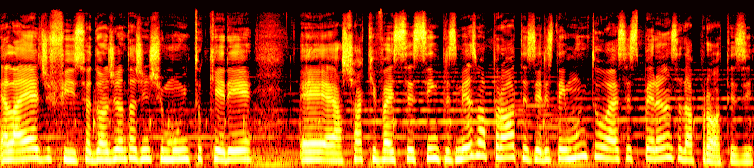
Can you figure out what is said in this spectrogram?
ela é difícil. Não adianta a gente muito querer é, achar que vai ser simples. Mesmo a prótese, eles têm muito essa esperança da prótese.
